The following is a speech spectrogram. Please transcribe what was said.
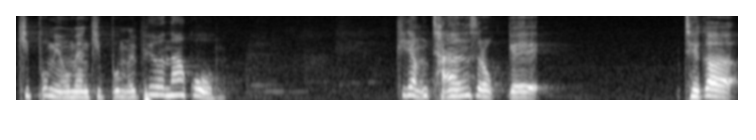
기쁨이 오면 기쁨을 표현하고 그냥 자연스럽게 제가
